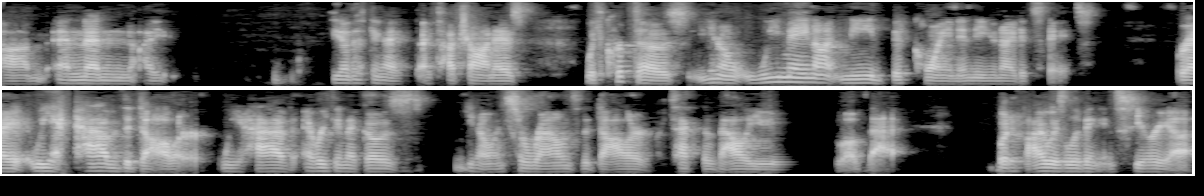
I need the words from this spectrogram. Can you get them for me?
Um, and then I, the other thing I, I touch on is with cryptos, you know, we may not need Bitcoin in the United States, right? We have the dollar, we have everything that goes, you know, and surrounds the dollar to protect the value of that. But if I was living in Syria,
